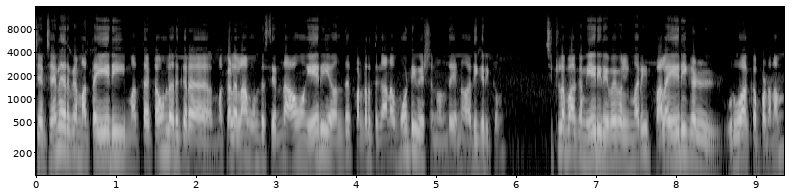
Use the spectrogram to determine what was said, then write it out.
சென்னையில் இருக்கிற மற்ற ஏரி மற்ற டவுனில் இருக்கிற மக்கள் எல்லாம் ஒன்று சேர்ந்து அவங்க ஏரியை வந்து பண்ணுறதுக்கான மோட்டிவேஷன் வந்து இன்னும் அதிகரிக்கும். சிட்லப்பாக்கம் ஏரி ரிவைவல் மாதிரி பல ஏரிகள் உருவாக்கப்படணும்.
